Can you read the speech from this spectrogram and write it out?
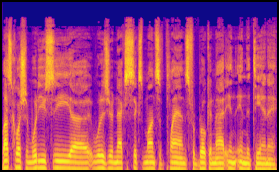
Last question: What do you see? Uh, what is your next six months of plans for Broken Matt in in the TNA?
